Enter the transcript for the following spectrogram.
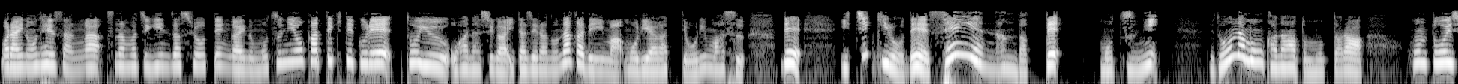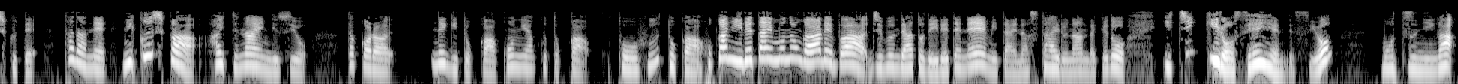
笑いのお姉さんが砂町銀座商店街のもつ煮を買ってきてくれというお話がイタジェラの中で今盛り上がっております。で、1キロで1000円なんだって、もつ煮。どんなもんかなと思ったら、ほんと美味しくて、ただね、肉しか入ってないんですよ。だから、ネギとか、こんにゃくとか、豆腐とか、他に入れたいものがあれば、自分で後で入れてね、みたいなスタイルなんだけど、1キロ1000円ですよ。もつ煮が。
